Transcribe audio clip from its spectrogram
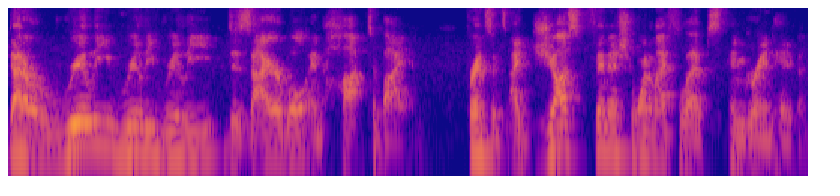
that are really, really, really desirable and hot to buy in. For instance, I just finished one of my flips in Grand Haven,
